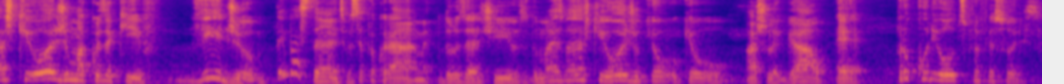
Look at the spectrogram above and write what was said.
acho que hoje uma coisa que Vídeo, tem bastante, se você procurar metodologias ativas e tudo mais, mas acho que hoje o que, eu, o que eu acho legal é procure outros professores.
